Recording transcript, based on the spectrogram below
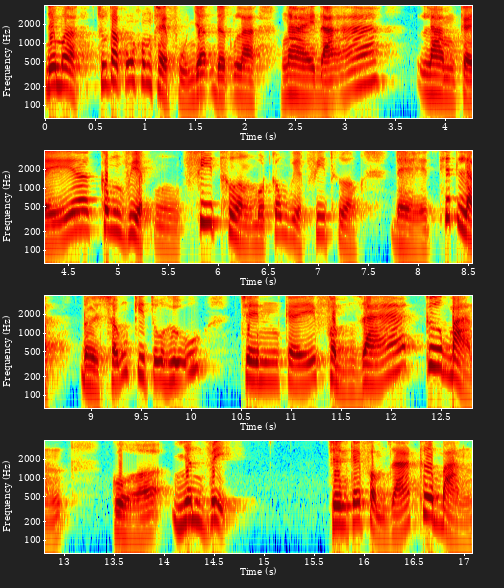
nhưng mà chúng ta cũng không thể phủ nhận được là Ngài đã làm cái công việc phi thường, một công việc phi thường để thiết lập đời sống Kitô hữu trên cái phẩm giá cơ bản của nhân vị trên cái phẩm giá cơ bản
